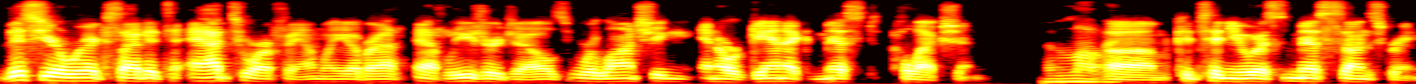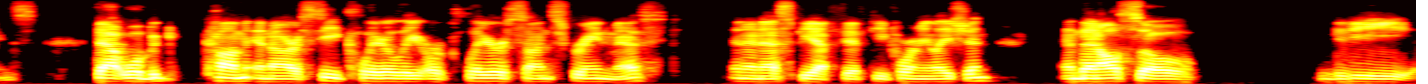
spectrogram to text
this year we're excited to add to our family of our athleisure gels. We're launching an organic mist collection. I love it. Um, continuous mist sunscreens that will become an RC clearly or clear sunscreen mist in an SPF 50 formulation. And then also the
